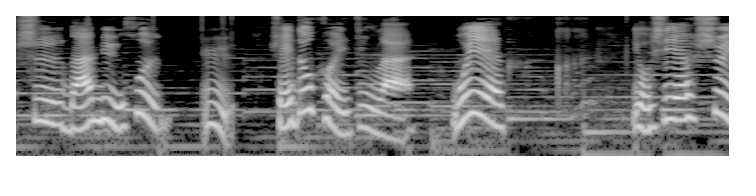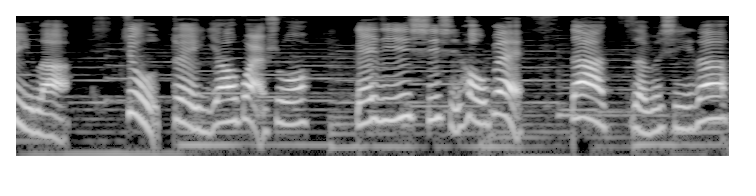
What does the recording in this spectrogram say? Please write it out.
是男女混浴，谁都可以进来。我也有些适应了，就对妖怪说：“给你洗洗后背。”那怎么行呢？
